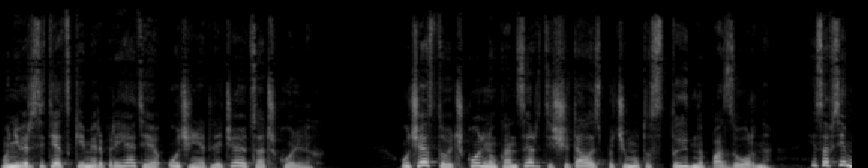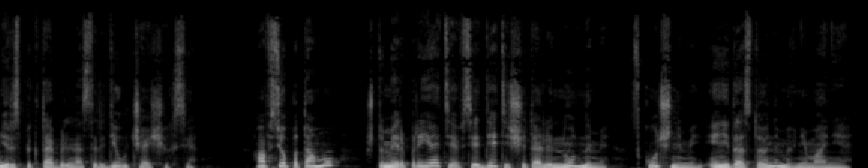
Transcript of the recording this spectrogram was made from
Университетские мероприятия очень отличаются от школьных. Участвовать в школьном концерте считалось почему-то стыдно, позорно и совсем нереспектабельно среди учащихся. А все потому, что мероприятия все дети считали нудными, скучными и недостойными внимания.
